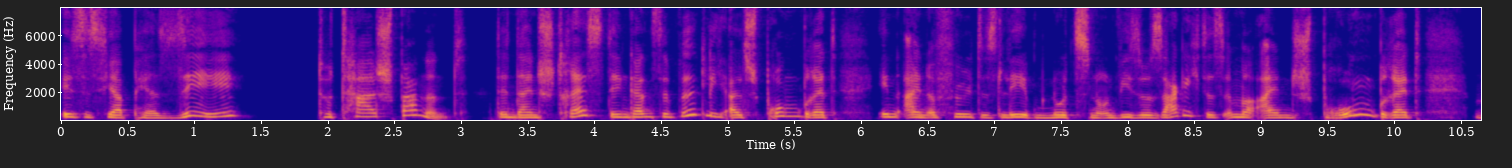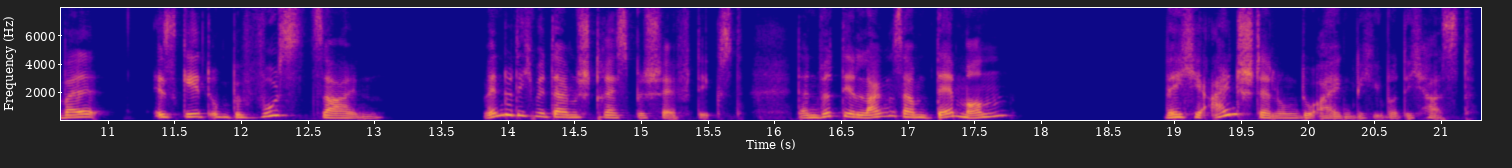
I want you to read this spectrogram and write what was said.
ist es ja per se total spannend. Denn dein Stress, den kannst du wirklich als Sprungbrett in ein erfülltes Leben nutzen. Und wieso sage ich das immer ein Sprungbrett? Weil es geht um Bewusstsein. Wenn du dich mit deinem Stress beschäftigst, dann wird dir langsam dämmern, welche Einstellung du eigentlich über dich hast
